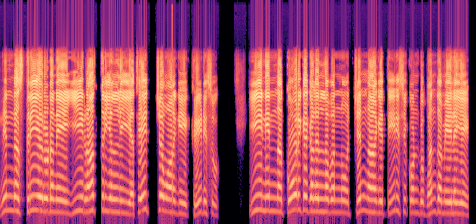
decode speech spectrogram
ನಿನ್ನ ಸ್ತ್ರೀಯರೊಡನೆ ಈ ರಾತ್ರಿಯಲ್ಲಿ ಯಥೇಚ್ಛವಾಗಿ ಕ್ರೀಡಿಸು. ಈ ನಿನ್ನ ಕೋರಿಕೆಗಳೆಲ್ಲವನ್ನು ಚೆನ್ನಾಗಿ ತೀರಿಸಿಕೊಂಡು ಬಂದ ಮೇಲೆಯೇ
